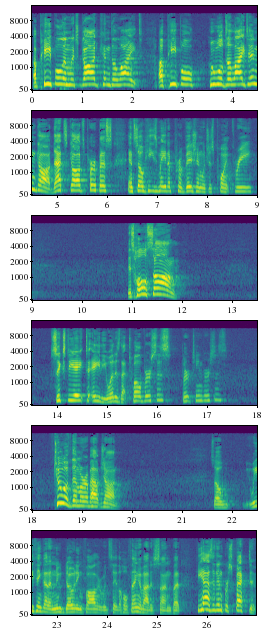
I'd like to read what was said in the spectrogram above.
a people in which God can delight, a people who will delight in God. That's God's purpose. And so he's made a provision, which is point three. This whole song, 68 to 80, what is that? 12 verses? 13 verses? Two of them are about John. So we think that a new doting father would say the whole thing about his son, but he has it in perspective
